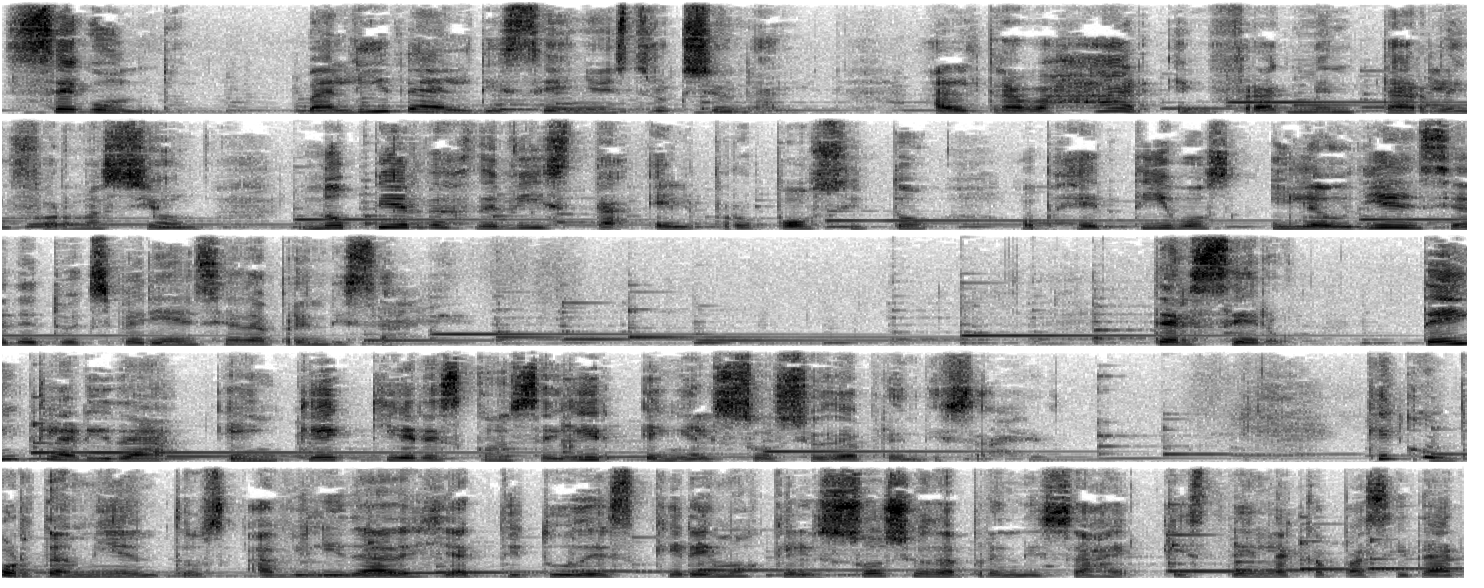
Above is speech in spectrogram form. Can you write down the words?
Segundo, valida el diseño instruccional. Al trabajar en fragmentar la información, no pierdas de vista el propósito, objetivos y la audiencia de tu experiencia de aprendizaje. Tercero, ten claridad en qué quieres conseguir en el socio de aprendizaje. ¿Qué comportamientos, habilidades y actitudes queremos que el socio de aprendizaje esté en la capacidad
